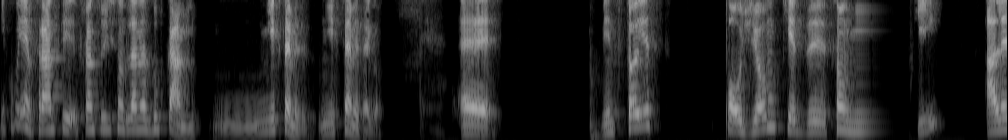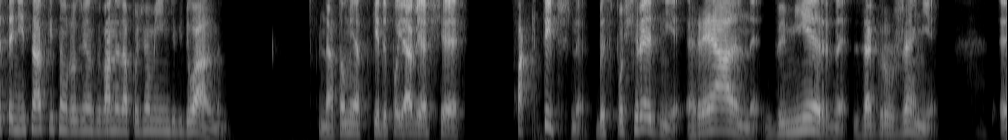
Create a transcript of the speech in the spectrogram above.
nie kupujemy, Francji, Francuzi są dla nas dupkami, nie chcemy, nie chcemy tego. E, więc to jest poziom, kiedy są niski, ale te niesnaski są rozwiązywane na poziomie indywidualnym. Natomiast kiedy pojawia się faktyczne, bezpośrednie, realne, wymierne zagrożenie e,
